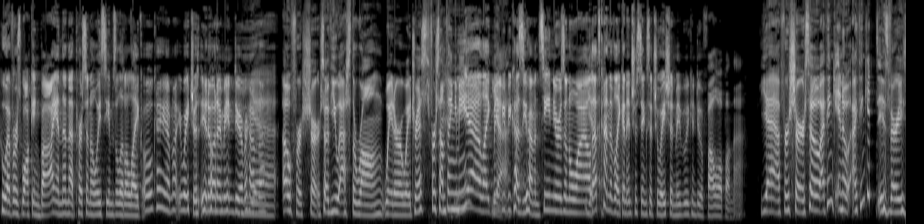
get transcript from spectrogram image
whoever's walking by and then that person always seems a little like, oh, okay, I'm not your waitress. You know what I mean? Do you ever have that? Oh, for sure. So if you ask the wrong waiter or waitress for something, you mean? Yeah, like maybe Yeah. because you haven't seen yours in a while. Yeah. That's kind of like an interesting situation. Maybe we can do a follow up on that. Yeah, for sure. So I think, you know, I think it is very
